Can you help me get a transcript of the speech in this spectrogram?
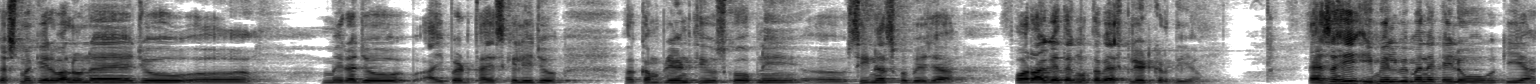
कस्टमर केयर वालों ने जो आ, मेरा जो आईपैड था इसके लिए जो कंप्लेंट थी उसको अपने सीनियर्स को भेजा और आगे तक मतलब एस्केलेट कर दिया। ऐसा ही ईमेल भी मैंने कई लोगों को किया।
